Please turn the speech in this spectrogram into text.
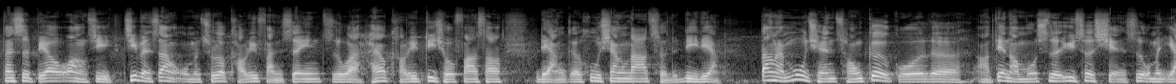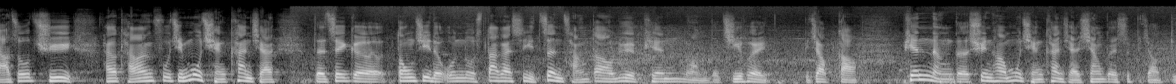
但是不要忘记，基本上我们除了考虑反声音之外，还要考虑地球发烧两个互相拉扯的力量。当然，目前从各国的啊电脑模式的预测显示，我们亚洲区域还有台湾附近，目前看起来的这个冬季的温度大概是以正常到略偏暖的机会比较高，偏冷的讯号目前看起来相对是比较低。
